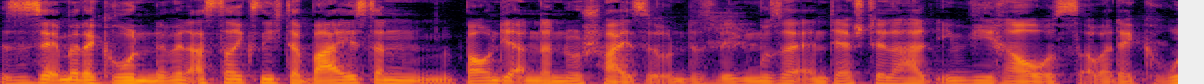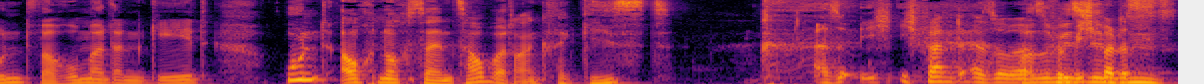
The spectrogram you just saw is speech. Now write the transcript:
Das ist ja immer der Grund. Ne? Wenn Asterix nicht dabei ist, dann bauen die anderen nur Scheiße. Und deswegen muss er an der Stelle halt irgendwie raus. Aber der Grund, warum er dann geht und auch noch seinen Zaubertrank vergisst. Also ich, ich fand, also, also für mich war das.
